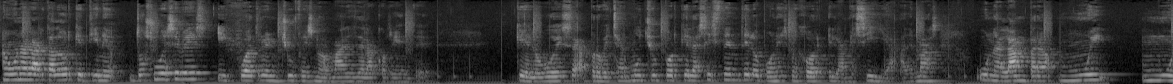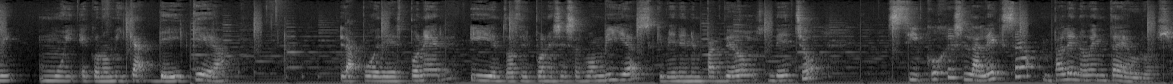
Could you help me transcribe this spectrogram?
a un alargador que tiene dos USBs y cuatro enchufes normales de la corriente. Que lo puedes aprovechar mucho porque el asistente lo pones mejor en la mesilla. Además, una lámpara muy, muy, muy económica de IKEA la puedes poner y entonces pones esas bombillas que vienen en pack de dos. De hecho, si coges la Alexa vale 90 euros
